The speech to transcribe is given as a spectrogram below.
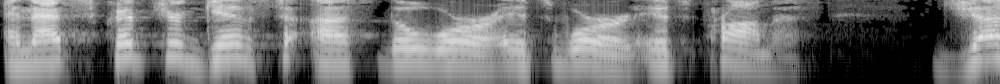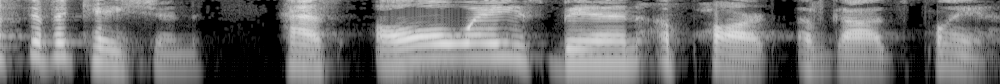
And that scripture gives to us the word, its word, its promise. Justification has always been a part of God's plan.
